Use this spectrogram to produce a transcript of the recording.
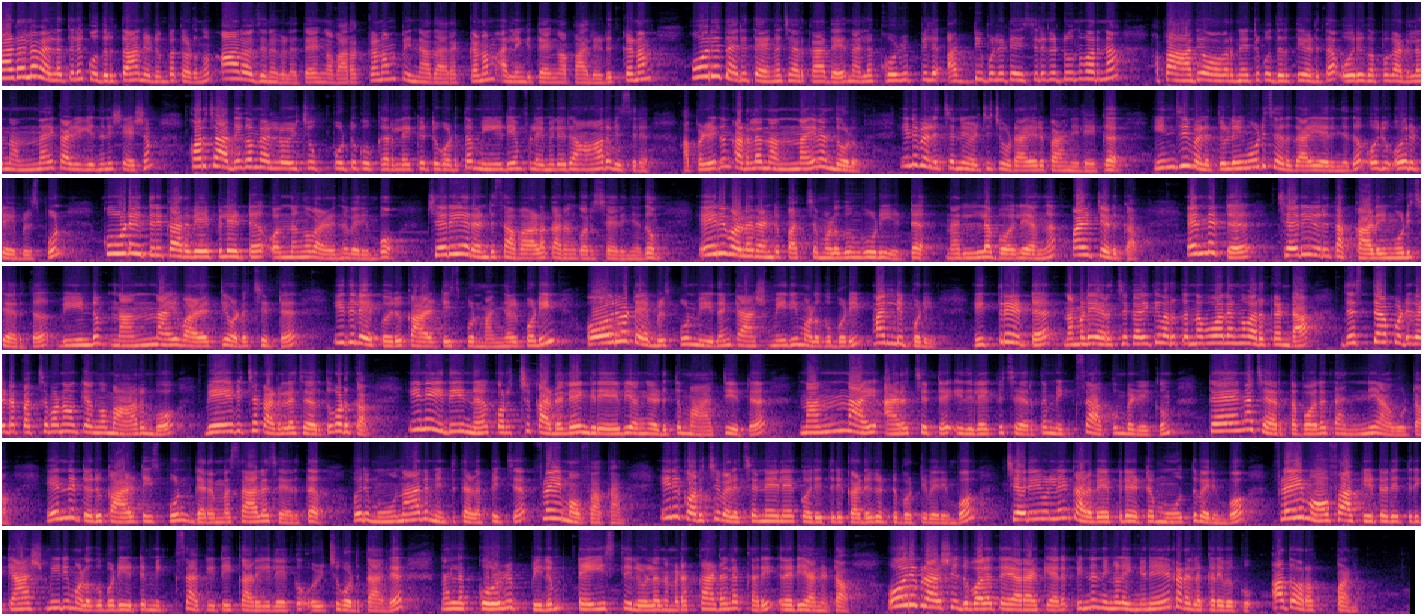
കടല വെള്ളത്തിൽ കുതിർത്താനിടുമ്പോൾ തുടങ്ങും. ആലോചനകൾ തേങ്ങ വറക്കണം പിന്നെ അത് അരക്കണം അല്ലെങ്കിൽ തേങ്ങ പാലെടുക്കണം ഒരു തരി തേങ്ങ ചേർക്കാതെ നല്ല കൊഴുപ്പിൽ അടിപൊളി ടേസ്റ്റിൽ കിട്ടുമെന്ന് പറഞ്ഞാൽ അപ്പോൾ ആദ്യം ഓവർനൈറ്റ് കുതിർത്തിയെടുത്ത ഒരു കപ്പ് കടല നന്നായി കഴുകിയതിന് ശേഷം കുറച്ചധികം വെള്ളം ഒഴിച്ച് ഉപ്പിട്ട് കുക്കറിലേക്ക് ഇട്ട് കൊടുത്ത മീഡിയം ഫ്ലെയിമിൽ ഒരു ആറ് വിസിൽ അപ്പോഴേക്കും കടല നന്നായി വെന്തോളും. ഇനി വെളിച്ചെണ്ണ ഒഴിച്ച് ചൂടായ ഒരു പാനിലേക്ക് ഇഞ്ചി വെളുത്തുള്ളിയും കൂടി ചെറുതായി അരിഞ്ഞത് ഒരു ഒരു ടേബിൾ സ്പൂൺ കൂടെ ഇത്തിരി കറിവേപ്പില ഇട്ട് ഒന്നങ്ങ് വഴന്നു വരുമ്പോൾ ചെറിയ രണ്ട് സവാള കനം കുറച്ചരിഞ്ഞതും എരിവുള്ള രണ്ട് പച്ചമുളകും കൂടി ഇട്ട് നല്ല പോലെ അങ്ങ് വഴറ്റിയെടുക്കാം. എന്നിട്ട് ചെറിയൊരു തക്കാളിയും കൂടി ചേർത്ത് വീണ്ടും നന്നായി വഴറ്റി ഉടച്ചിട്ട് ഇതിലേക്കൊരു കാൽ ടീസ്പൂൺ മഞ്ഞൾപ്പൊടി ഓരോ ടേബിൾ സ്പൂൺ വീതം കാശ്മീരി മുളക് പൊടി മല്ലിപ്പൊടിയും ഇത്രയിട്ട് നമ്മൾ ഇറച്ചിക്കറിക്ക് വറുക്കുന്ന പോലെ അങ്ങ് വറുക്കണ്ട. ജസ്റ്റ് ആ പൊടികളുടെ പച്ചമണമൊക്കെ അങ്ങ് മാറുമ്പോൾ വേവിച്ച കടല ചേർത്ത് കൊടുക്കാം. ഇനി ഇതിൽ നിന്ന് കുറച്ച് കടലയും ഗ്രേവി അങ്ങ് എടുത്ത് മാറ്റിയിട്ട് നന്നായി അരച്ചിട്ട് ഇതിലേക്ക് ചേർത്ത് മിക്സ് ആക്കുമ്പോഴേക്കും തേങ്ങ ചേർത്ത പോലെ തന്നെയാവും കേട്ടോ എന്നിട്ടൊരു കാൽ ടീസ്പൂൺ ഗരം മസാല ചേർത്ത് ഒരു മൂന്നാൽ മിനിറ്റ് തിളപ്പിച്ച് ഫ്ലെയിം ഓഫ് ആക്കാം. ഇനി കുറച്ച് വെളിച്ചെണ്ണയിലേക്ക് ഒരു ഇത്തിരി കടുകിട്ട് പൊട്ടി വരുമ്പോൾ ചെറിയുള്ളിയും കറിവേപ്പില ഇട്ട് മൂത്ത് വരുമ്പോൾ ഫ്ലെയിം ഓഫ് ആക്കിയിട്ട് ഒരു ഇത്തിരി കാശ്മീരി മുളക് പൊടി ഇട്ട് മിക്സ് ആക്കിയിട്ട് ഈ കറിയിലേക്ക് ഒഴിച്ചു കൊടുത്താൽ നല്ല കൊഴുപ്പിലും ടേസ്റ്റിലുള്ള നമ്മുടെ കടലക്കറി റെഡിയാണ് കേട്ടോ ഒരു പ്രാവശ്യം ഇതുപോലെ തയ്യാറാക്കിയാൽ പിന്നെ നിങ്ങൾ ഇങ്ങനെ കടലക്കറി വെക്കും. അത് ഉറപ്പാണ്.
